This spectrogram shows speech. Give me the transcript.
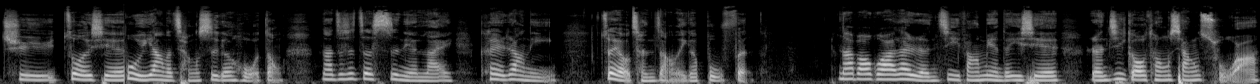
去做一些不一样的尝试跟活动？那这是这四年来可以让你最有成长的一个部分。那包括在人际方面的一些人际沟通、相处啊、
